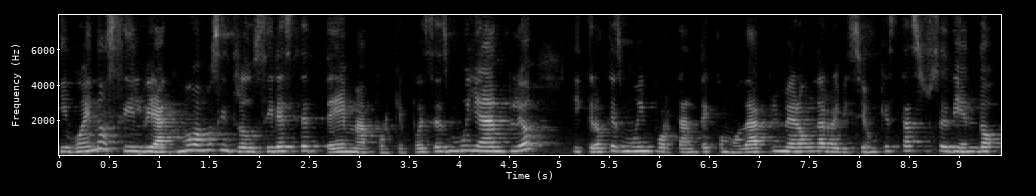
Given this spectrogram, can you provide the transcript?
Y bueno, Silvia, ¿cómo vamos a introducir este tema? Porque pues es muy amplio y creo que es muy importante como dar primero una revisión qué está sucediendo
